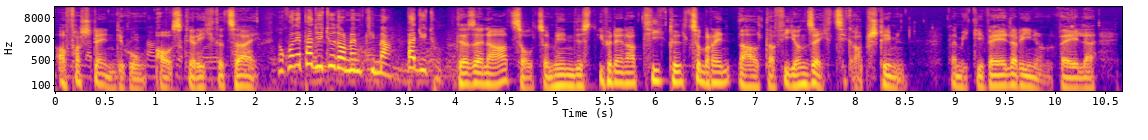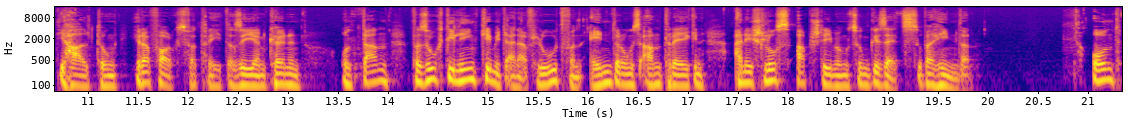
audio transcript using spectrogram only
auf Verständigung ausgerichtet sei. Der Senat soll zumindest über den Artikel zum Rentenalter 64 abstimmen, damit die Wählerinnen und Wähler die Haltung ihrer Volksvertreter sehen können und dann versucht die Linke mit einer Flut von Änderungsanträgen eine Schlussabstimmung zum Gesetz zu verhindern. Und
